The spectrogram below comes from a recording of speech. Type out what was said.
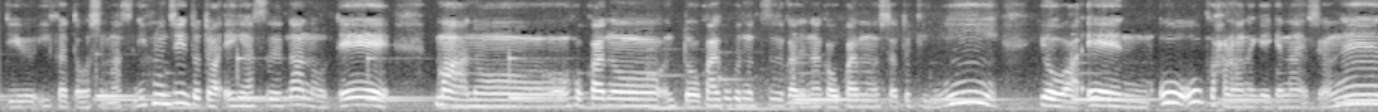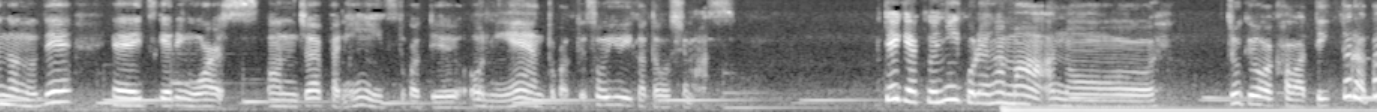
っていう言い方をします。日本人にとっては円安なのでまああの他の、うん、と外国の通貨で何かお買い物した時に要は円を多く払わなきゃいけないですよね。なので、えー、It's getting worse on Japanese とかっていう on 円とかってそういう言い方をします。で逆にこれがまああの状況が変わっていったらば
